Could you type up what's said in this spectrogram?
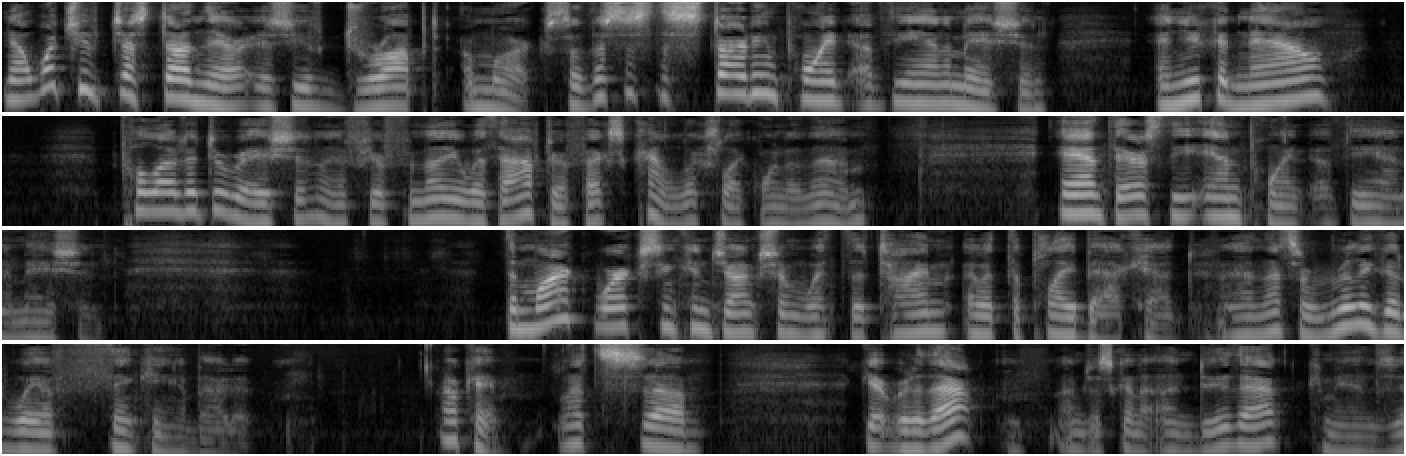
Now, what you've just done there is you've dropped a mark. So, this is the starting point of the animation. And you can now pull out a duration. And if you're familiar with After Effects, it kind of looks like one of them. And there's the end point of the animation. The mark works in conjunction with the time with the playback head, and that's a really good way of thinking about it. Okay, let's uh, get rid of that. I'm just going to undo that. Command Z.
